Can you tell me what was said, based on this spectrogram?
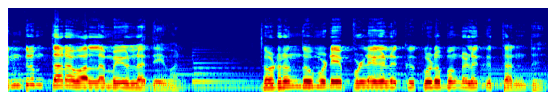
இன்றும் தர வல்லமையுள்ள தேவன். தொடர்ந்து உம்முடைய பிள்ளைகளுக்கு குடும்பங்களுக்கு தந்து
